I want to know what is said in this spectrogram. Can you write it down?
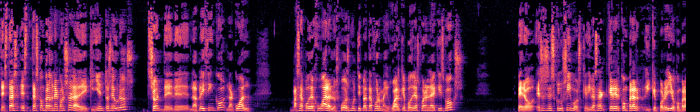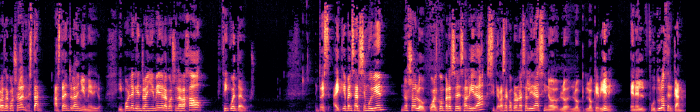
te estás, estás comprando una consola de 500 euros de la Play 5, la cual vas a poder jugar a los juegos multiplataforma igual que podrías jugar en la Xbox, pero esos exclusivos que ibas a querer comprar y que por ello comprabas la consola no están, hasta dentro de año y medio. Y ponle que dentro de año y medio la consola ha bajado 50 euros. Entonces hay que pensarse muy bien, no solo cuál comprarse de salida, si te vas a comprar una salida, sino lo, que viene en el futuro cercano.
